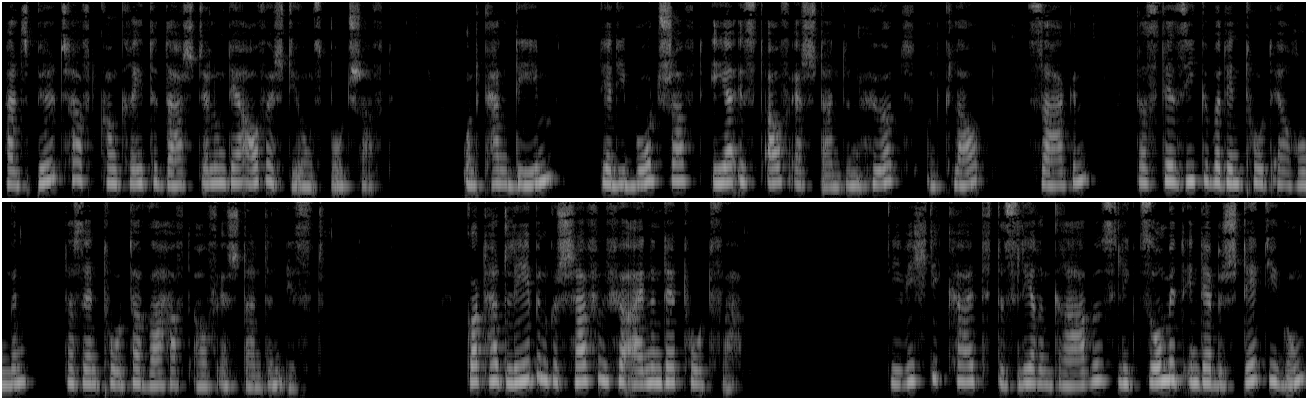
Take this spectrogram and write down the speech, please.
als bildhaft konkrete Darstellung der Auferstehungsbotschaft und kann dem, der die Botschaft, er ist auferstanden, hört und glaubt, sagen, dass der Sieg über den Tod errungen, dass ein Toter wahrhaft auferstanden ist. Gott hat Leben geschaffen für einen, der tot war. Die Wichtigkeit des leeren Grabes liegt somit in der Bestätigung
